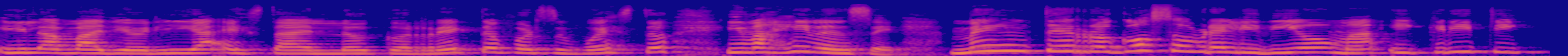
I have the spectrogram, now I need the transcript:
y la mayoría está en lo correcto, por supuesto. Imagínense, me interrogó sobre el idioma y criticó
